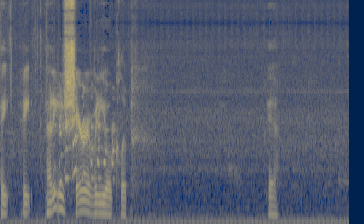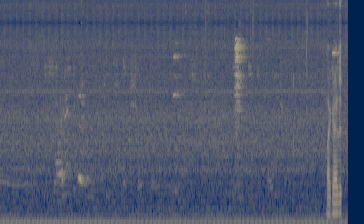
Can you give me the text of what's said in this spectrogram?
Hey, hey, how do you share a video clip? Yeah. Like I just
